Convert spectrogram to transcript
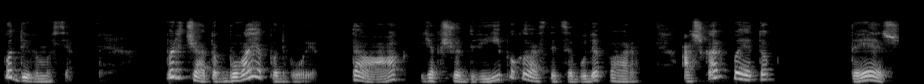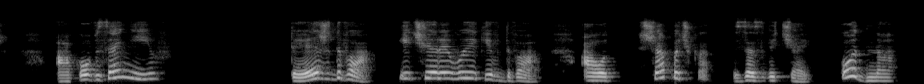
Подивимося. Перчаток буває подвоє? Так, якщо дві покласти, це буде пара. А шкарпеток теж. А ковзанів теж два. І черевиків два. А от шапочка зазвичай одна.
